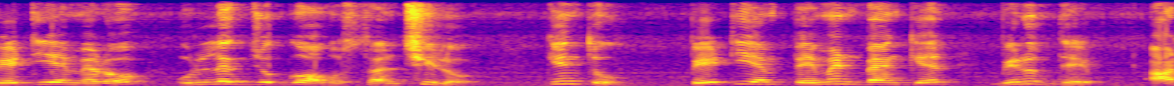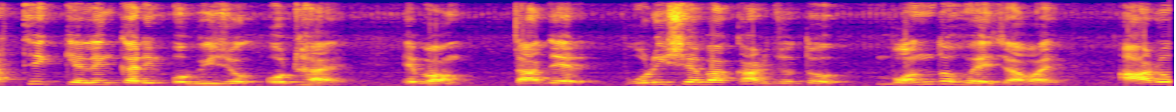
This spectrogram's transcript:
পেটিএমেরও উল্লেখযোগ্য অবস্থান ছিল। কিন্তু পেটিএম পেমেন্ট ব্যাংকের বিরুদ্ধে আর্থিক কেলেঙ্কারির অভিযোগ ওঠায় এবং তাদের পরিষেবা কার্যত বন্ধ হয়ে যাওয়ায় আরও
